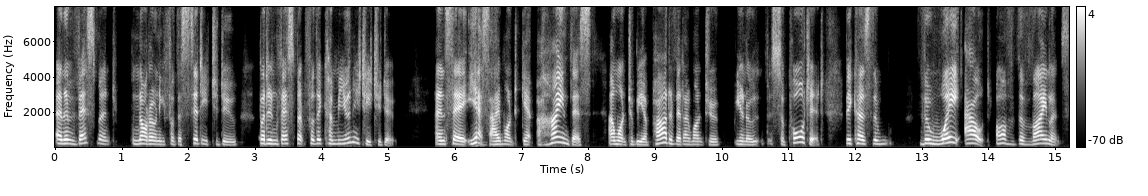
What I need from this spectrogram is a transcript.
an investment not only for the city to do, but investment for the community to do and say, yes, I want to get behind this. I want to be a part of it. I want to, you know, support it because the the way out of the violence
